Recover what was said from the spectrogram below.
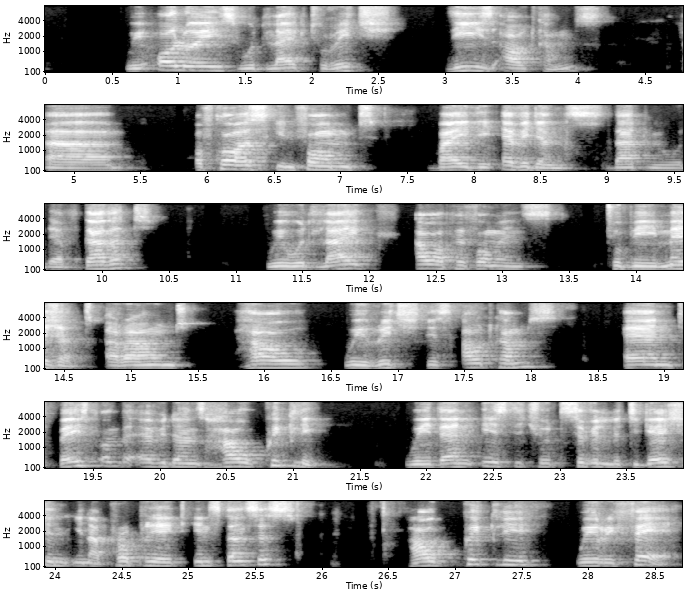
we always would like to reach these outcomes, um, of course, informed by the evidence that we would have gathered. We would like our performance to be measured around how we reach these outcomes and based on the evidence, how quickly we then institute civil litigation in appropriate instances, how quickly we refer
